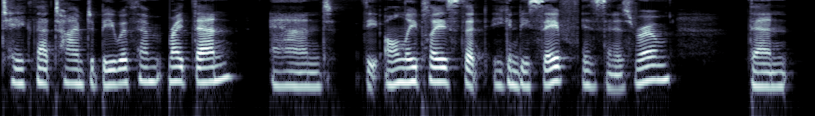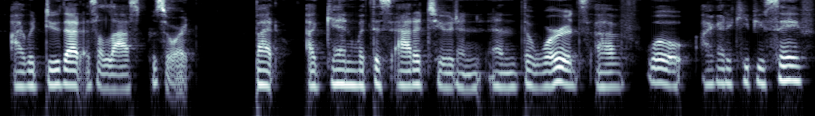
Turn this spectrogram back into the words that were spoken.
take that time to be with him right then. And the only place that he can be safe is in his room, then I would do that as a last resort. But again, with this attitude and, and the words of, whoa, I got to keep you safe.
